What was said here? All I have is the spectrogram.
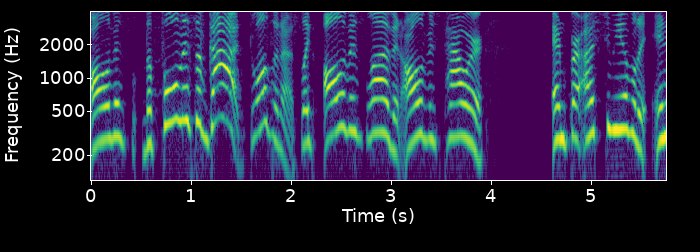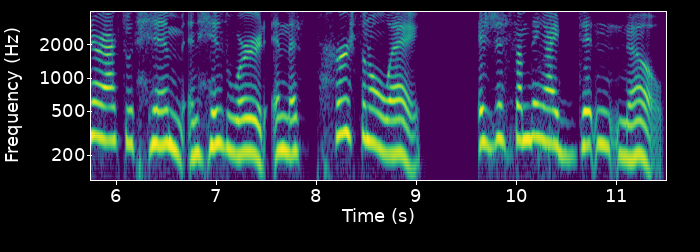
All of his the fullness of God dwells in us. Like all of his love and all of his power. And for us to be able to interact with him and his word in this personal way is just something I didn't know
